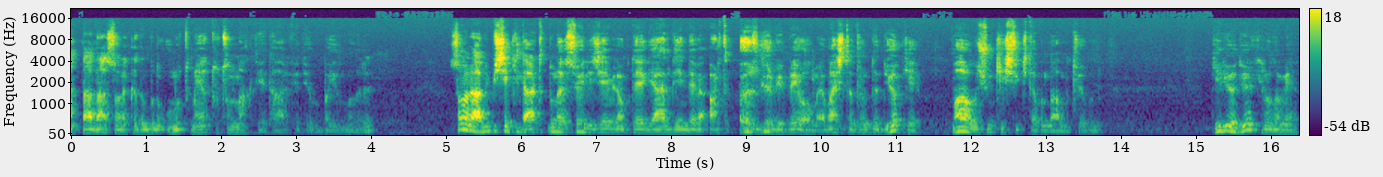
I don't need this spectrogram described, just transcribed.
Hatta daha sonra kadın bunu unutmaya tutunmak diye tarif ediyor bu bayılmaları. Sonra abi bir şekilde artık bunları söyleyeceği bir noktaya geldiğinde ve artık özgür bir birey olmaya başladığında diyor ki Varoluş'un keşfi kitabında anlatıyor bunu. Geliyor diyor ki Rolomey'e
